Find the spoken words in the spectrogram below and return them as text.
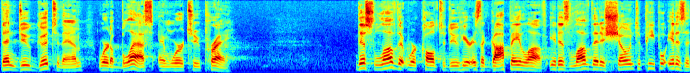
then do good to them, we're to bless, and we're to pray. This love that we're called to do here is agape love. It is love that is shown to people. It is, a,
